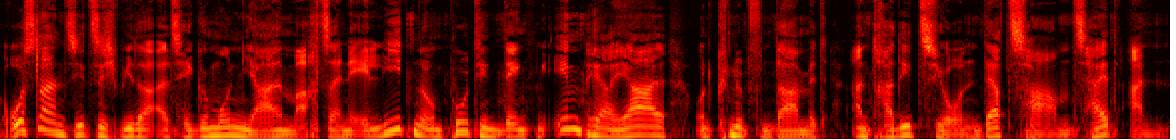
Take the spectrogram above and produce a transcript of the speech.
Russland sieht sich wieder als Hegemonialmacht. Seine Eliten um Putin denken imperial und knüpfen damit an Traditionen der Zarenzeit an.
